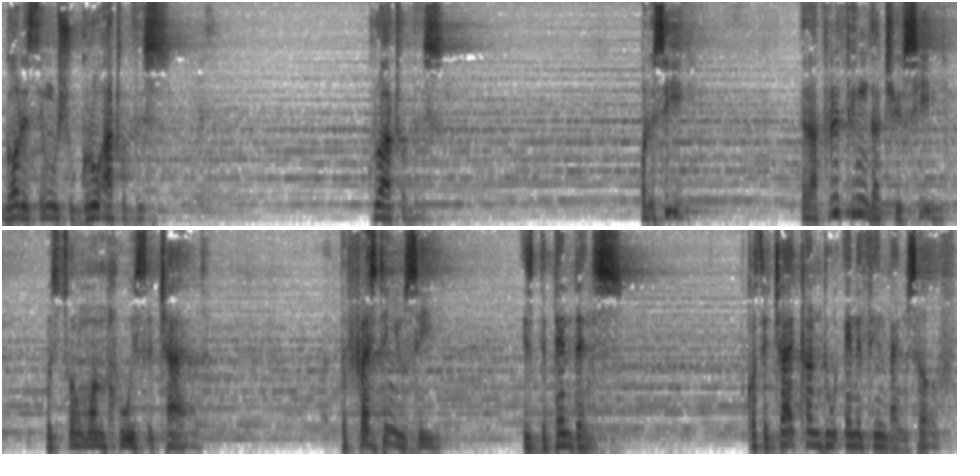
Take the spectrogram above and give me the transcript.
God is saying we should grow out of this. Grow out of this. But you see, there are three things that you see with someone who is a child. The first thing you see is dependence. Because a child can't do anything by himself,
